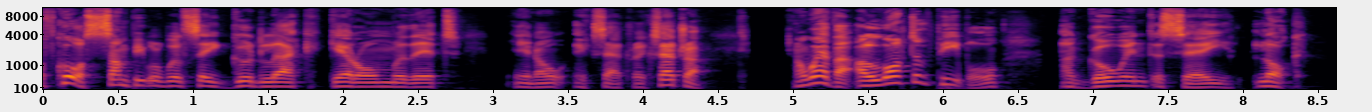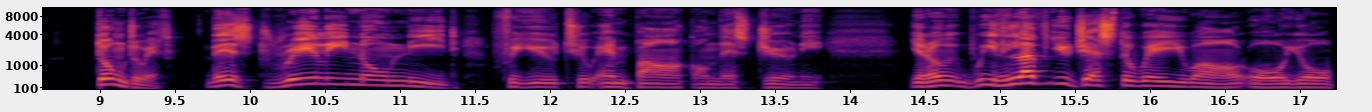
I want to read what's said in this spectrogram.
Of course, some people will say, good luck, get on with it, you know, etc., etc. However, a lot of people are going to say, look, don't do it. There's really no need for you to embark on this journey. You know, we love you just the way you are, or you're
